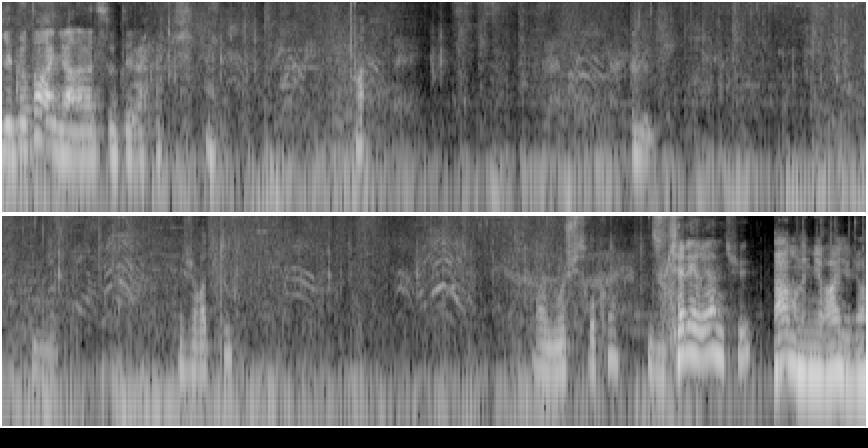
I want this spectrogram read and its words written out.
Il est content, là, va te sauter là. Je rate tout. Ah, moi je suis trop con. Ils ont galéré à me tuer. Ah, mon ami Rai, il est là.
